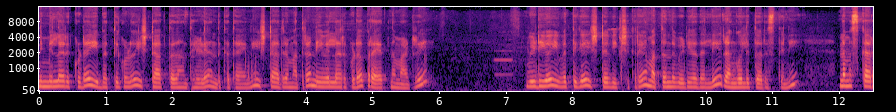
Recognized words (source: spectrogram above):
ನಿಮ್ಮೆಲ್ಲರಿಗೂ ಕೂಡ ಈ ಬತ್ತಿಗಳು ಇಷ್ಟ ಆಗ್ತದ ಅಂತ ಹೇಳಿ ಅಂದ್ಕೊತಾಯಿನಿ ಇಷ್ಟ ಆದರೆ ಮಾತ್ರ ನೀವೆಲ್ಲರೂ ಕೂಡ ಪ್ರಯತ್ನ ಮಾಡಿರಿ. ವಿಡಿಯೋ ಇವತ್ತಿಗೆ ಇಷ್ಟ ವೀಕ್ಷಕರೇ ಮತ್ತೊಂದು ವಿಡಿಯೋದಲ್ಲಿ ರಂಗೋಲಿ ತೋರಿಸ್ತೀನಿ. ನಮಸ್ಕಾರ.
